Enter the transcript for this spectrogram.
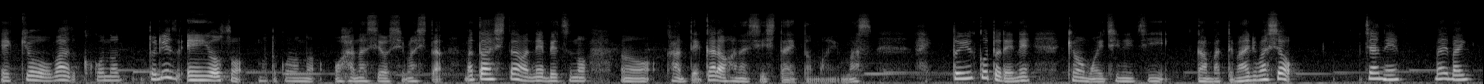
え今日はここのとりあえず栄養素のところのお話をしました。また明日はね別の観点からお話ししたいと思います。はい、ということでね今日も一日頑張ってまいりましょう。じゃあねバイバイ。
